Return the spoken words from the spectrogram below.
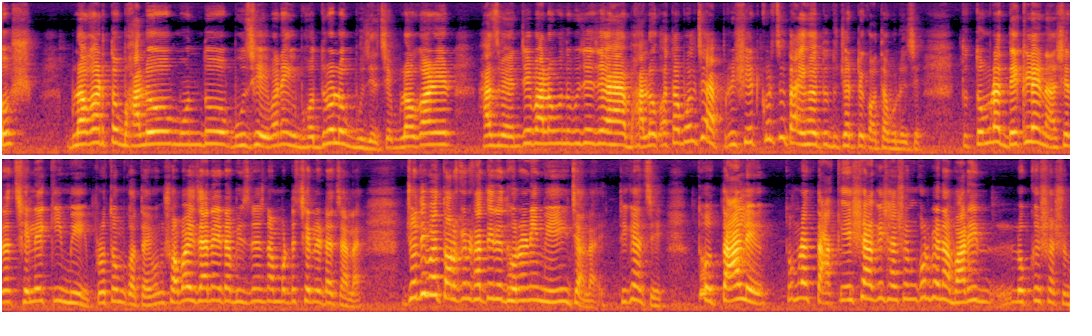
দোষ? ব্লগার তো ভালো, মন্দ বুঝে মানে ভদ্রলোক বুঝেছে। ব্লগারের হাজব্যান্ড যে ভালো, মন্দ বুঝে, যে হ্যাঁ ভালো কথা বলছে অ্যাপ্রিসিয়েট করছে, তাই হয়তো দু চারটে কথা বলেছে। তো তোমরা দেখলে না, সেটা ছেলে কি মেয়ে, প্রথম কথা। এবং সবাই জানে এটা বিজনেস নম্বরটা ছেলেটা চালায়। যদি বা তর্কের খাতিরে ধরে নিই মেয়েই চালায়, ঠিক আছে? তো তাহলে তোমরা তাকে এসে আগে শাসন করবে না, বাড়ির লোককে শাসন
